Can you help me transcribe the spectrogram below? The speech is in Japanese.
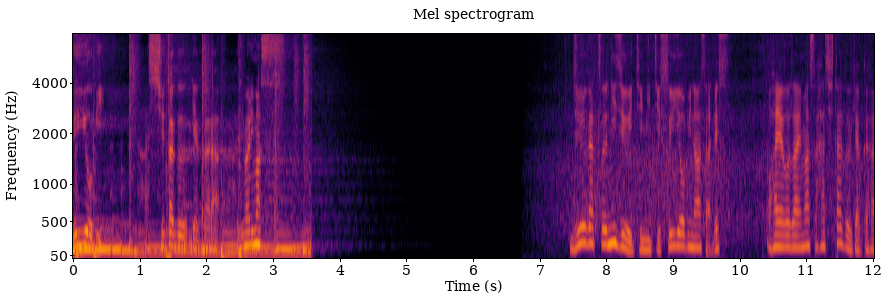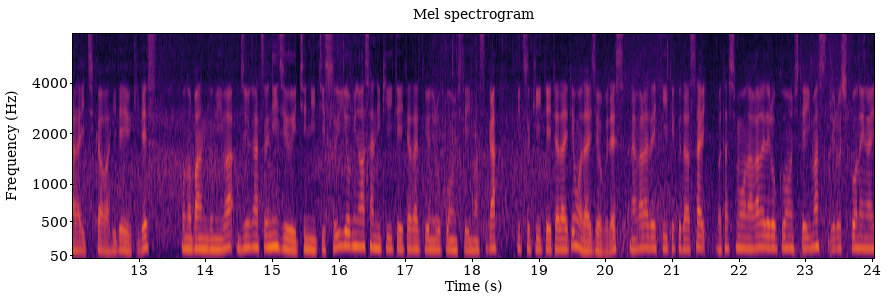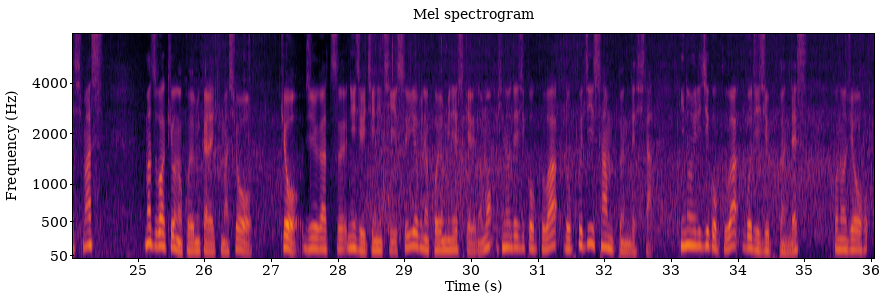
水曜日ハッシュタグ逆から始まります。10月21日水曜日の朝です。おはようございます。ハッシュタグ逆原市川秀幸です。この番組は10月21日水曜日の朝に聞いていただくように録音していますがいつ聞いていただいても大丈夫です。ながらで聞いてください。私もながらで録音しています。よろしくお願いします。まずは今日の暦からいきましょう。今日10月21日水曜日の暦ですけれども日の出時刻は6時3分でした。日の入り時刻は5時10分です。この情報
